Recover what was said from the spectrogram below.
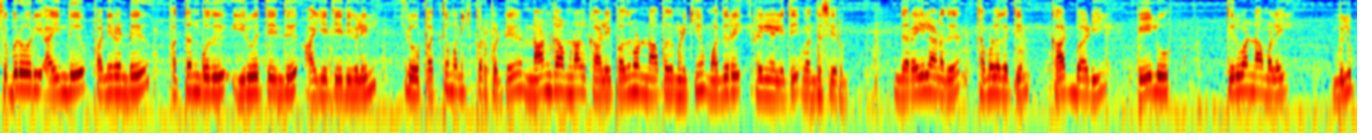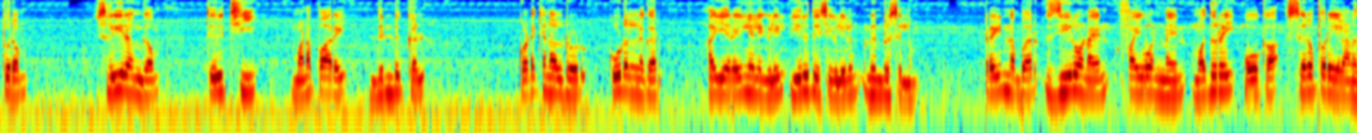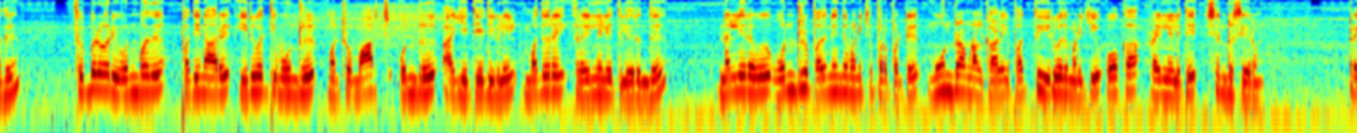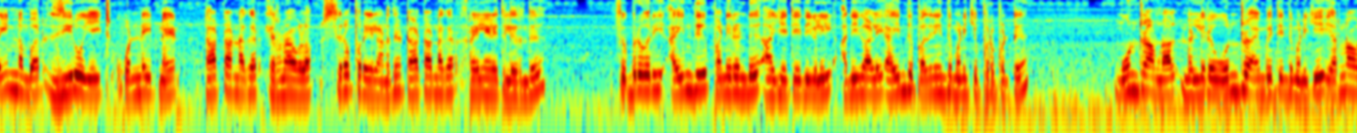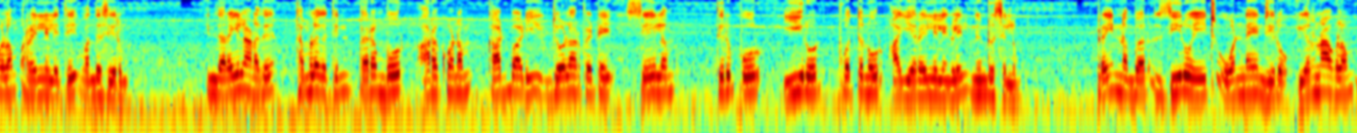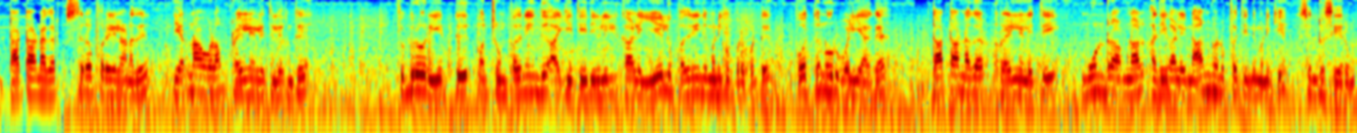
பிப்ரவரி ஐந்து பன்னிரெண்டு பத்தொன்பது இருபத்தைந்து ஆகிய தேதிகளில் இரவு பத்து மணிக்கு புறப்பட்டு நான்காம் நாள் காலை பதினொன்று நாற்பது மணிக்கு மதுரை ரயில் நிலையத்தை வந்து சேரும். இந்த ரயிலானது தமிழகத்தின் காட்பாடி வேலூர் திருவண்ணாமலை விழுப்புரம் ஸ்ரீரங்கம் திருச்சி மணப்பாறை திண்டுக்கல் கொடைக்கானல் ரோடு கூடல் நகர் ஆகிய ரயில் நிலையங்களில் இரு திசைகளிலும் நின்று செல்லும். Train number zero nine five one nine Madurai Okha சிறப்பு ரயிலானது பிப்ரவரி ஒன்பது பதினாறு இருபத்தி மூன்று மற்றும் மார்ச் ஒன்று ஆகிய தேதிகளில் மதுரை ரயில் நிலையத்திலிருந்து நள்ளிரவு ஒன்று பதினைந்து மணிக்கு புறப்பட்டு மூன்றாம் நாள் காலை பத்து இருபது மணிக்கு ஓகா ரயில் நிலையத்தை சென்று சேரும். Train number zero eight one eight nine Tata Nagar Ernakulam சிறப்பு ரயிலானது டாடா நகர் ரயில் நிலையத்திலிருந்து பிப்ரவரி ஐந்து பன்னிரெண்டு ஆகிய தேதிகளில் அதிகாலை ஐந்து பதினைந்து மணிக்கு புறப்பட்டு மூன்றாம் நாள் நள்ளிரவு ஒன்று ஐம்பத்தைந்து மணிக்கு எர்ணாகுளம் ரயில் நிலையத்தை வந்து சேரும். இந்த ரயிலானது தமிழகத்தின் பெரம்பூர் அரக்கோணம் காட்பாடி ஜோலார்பேட்டை சேலம் திருப்பூர் ஈரோடு போத்தனூர் ஆகிய ரயில் நிலையங்களில் நின்று செல்லும். Train number zero eight one nine zero. Ernakulam Tata Nagar சிறப்பு ரயிலானது எர்ணாகுளம் ரயில் நிலையத்திலிருந்து பிப்ரவரி எட்டு மற்றும் பதினைந்து ஆகிய தேதிகளில் காலை ஏழு பதினைந்து மணிக்கு புறப்பட்டு போத்தனூர் வழியாக டாடா நகர் ரயில் நிலையத்தை மூன்றாம் நாள் அதிகாலை நான்கு முப்பத்தைந்து மணிக்கு சென்று சேரும்.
